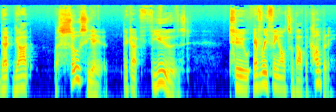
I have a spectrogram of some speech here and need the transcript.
that got associated, that got fused to everything else about the company.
